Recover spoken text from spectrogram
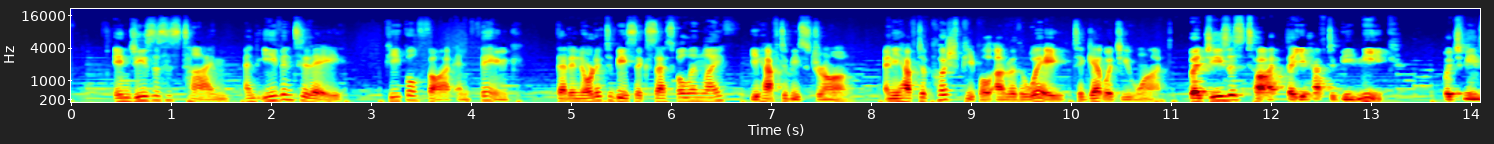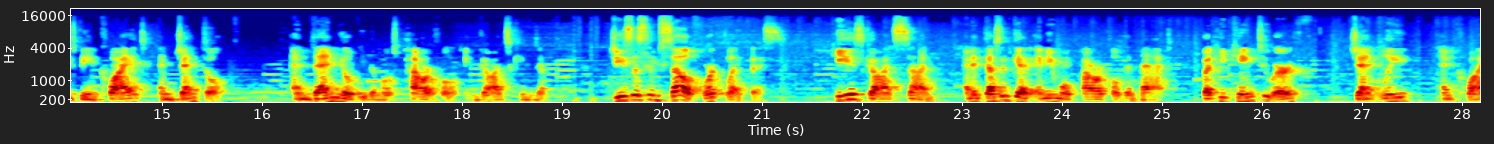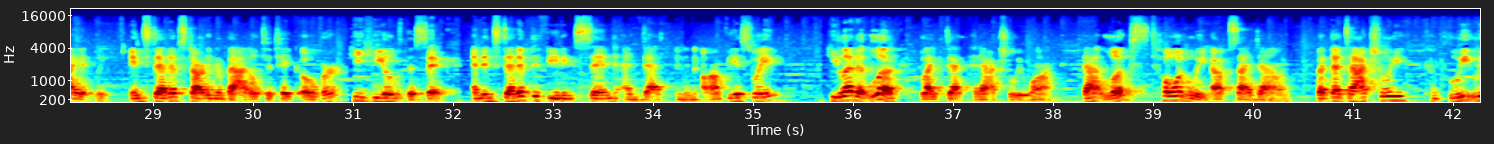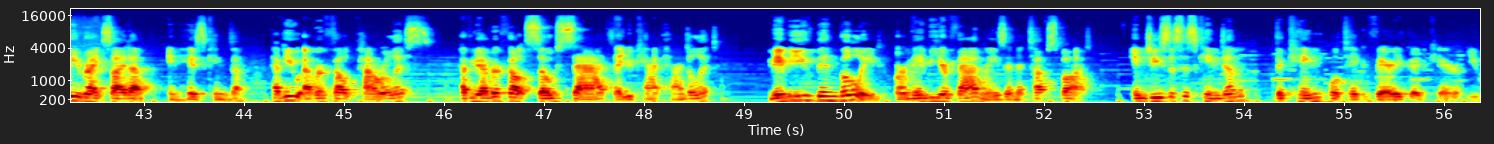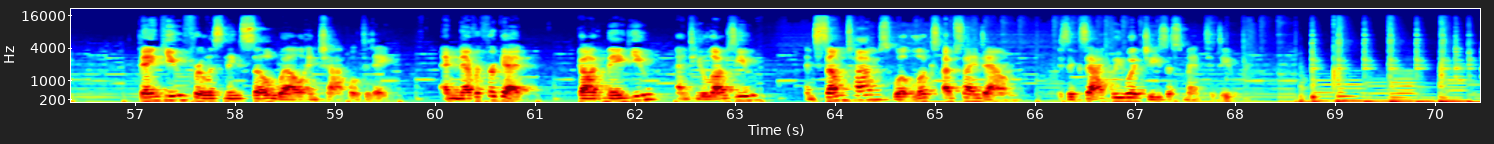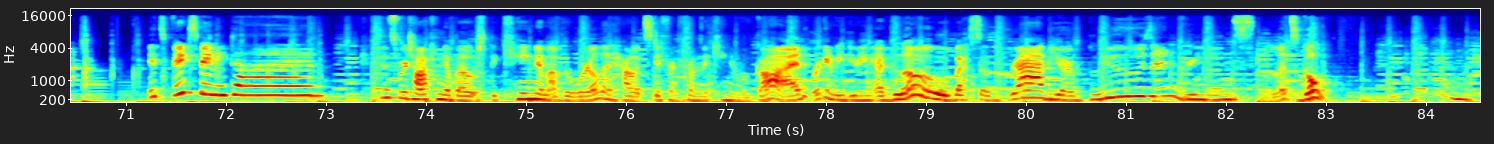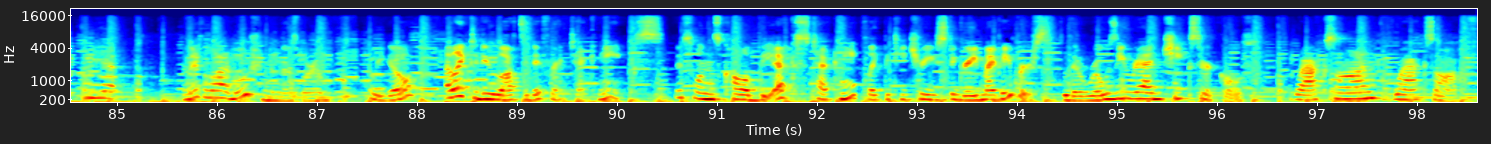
In Jesus' time, and even today, people thought and think that in order to be successful in life, you have to be strong, and you have to push people out of the way to get what you want. But Jesus taught that you have to be meek, which means being quiet and gentle, and then you'll be the most powerful in God's kingdom. Jesus himself worked like this. He is God's Son, and it doesn't get any more powerful than that. But he came to earth gently and quietly. Instead of starting a battle to take over, he healed the sick. And instead of defeating sin and death in an obvious way, he let it look like death had actually won. That looks totally upside down, but that's actually completely right side up in his kingdom. Have you ever felt powerless? Have you ever felt so sad that you can't handle it? Maybe you've been bullied, or maybe your family's in a tough spot. In Jesus' kingdom, the king will take very good care of you. Thank you for listening so well in chapel today. And never forget, God made you and he loves you, and sometimes what looks upside down is exactly what Jesus meant to do. It's face painting time! Since we're talking about the kingdom of the world and how it's different from the kingdom of God, we're gonna be doing a globe. So grab your blues and greens. Let's go! Hmm, yeah. And there's a lot of motion in this world. Here we go. I like to do lots of different techniques. This one's called the X technique, like the teacher used to grade my papers. The rosy red cheek circles. Wax on, wax off.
